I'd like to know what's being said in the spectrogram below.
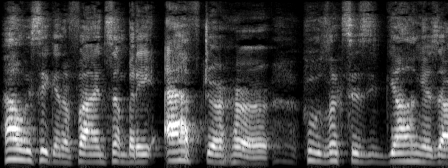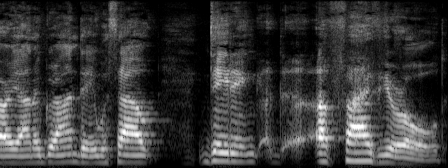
how is he going to find somebody after her who looks as young as Ariana Grande without dating a five year old?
